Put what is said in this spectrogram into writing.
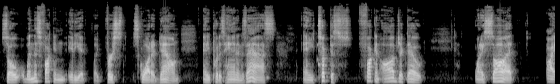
so when this fucking idiot like first squatted down, and he put his hand in his ass and he took this fucking object out. When I saw it, I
